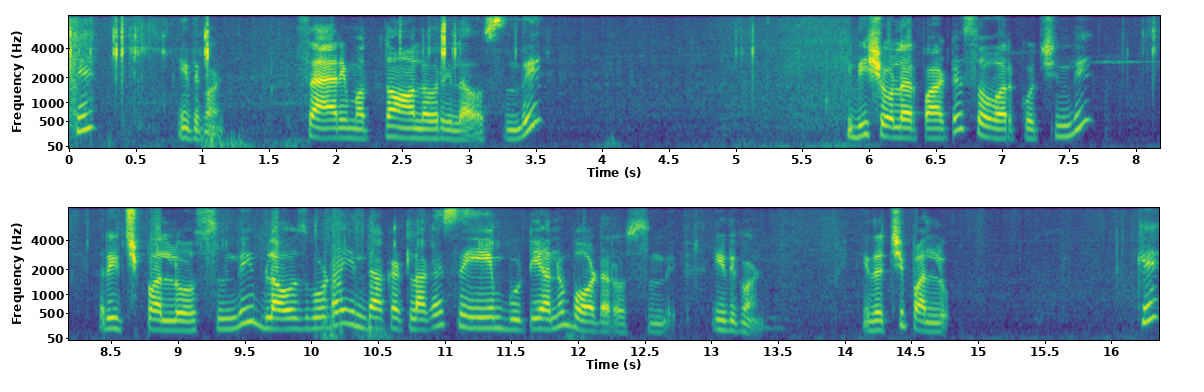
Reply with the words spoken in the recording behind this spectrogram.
ఓకే? ఇదిగోండి. శారీ మొత్తం ఆల్ ఓవర్ ఇలా వస్తుంది. ఇది షోలర్ పార్ట్ సో వర్క్ వచ్చింది. రిచ్ పళ్ళు వస్తుంది. బ్లౌజ్ కూడా ఇందాకట్లాగా సేమ్ బుటీ అను బార్డర్ వస్తుంది. ఇదిగోండి. ఇది వచ్చి పళ్ళు. ఓకే?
